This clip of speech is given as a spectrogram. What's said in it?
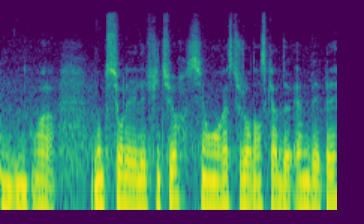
Mm-hmm. Voilà. Donc sur les, features, si on reste toujours dans ce cadre de MVP,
